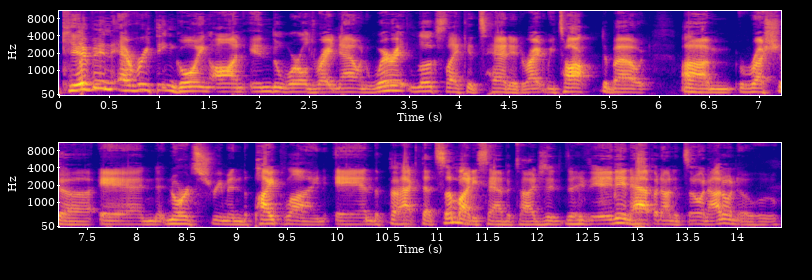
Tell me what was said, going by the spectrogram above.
Given everything going on in the world right now and where it looks like it's headed, right? We talked about um, Russia and Nord Stream and the pipeline and the fact that somebody sabotaged it. It didn't happen on its own. I don't know who,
